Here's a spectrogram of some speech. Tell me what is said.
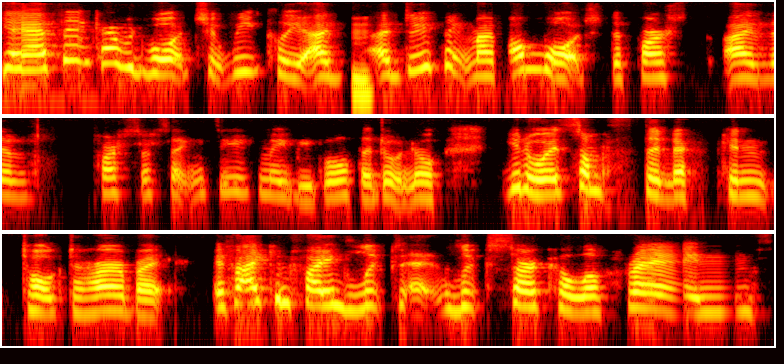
Yeah, I think I would watch it weekly. I Hmm. I do think my mum watched the first either first or second season, maybe both. I don't know. You know, it's something I can talk to her about. If I can find Luke Luke's circle of friends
